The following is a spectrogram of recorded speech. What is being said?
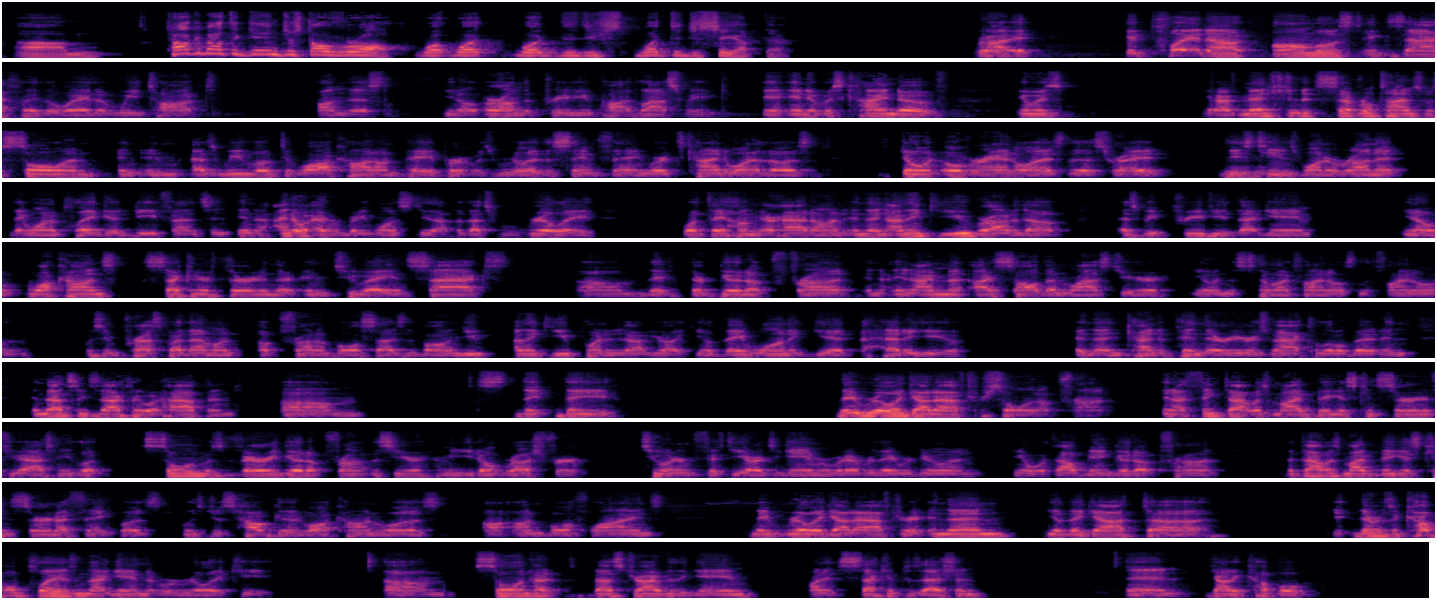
Um, talk about the game just overall. What what what did you what did you see up there? Right. It, it played out almost exactly the way that we talked on this you know, or on the preview pod last week. And it was kind of, it was, you know, I've mentioned it several times with Solon. And, and as we looked at Waukon on paper, it was really the same thing where it's kind of one of those don't overanalyze this, right? These mm-hmm. teams want to run it, they want to play good defense. And, and I know everybody wants to do that, but that's really what they hung their hat on. And then I think you brought it up as we previewed that game. You know, Waukon's second or third in their in two A in sacks. Um, they are good up front, and, and I met, I saw them last year, you know, in the semifinals and the final, and was impressed by them on up front on both sides of the ball. And you, I think you pointed out, you're like, you know, they want to get ahead of you, and then kind of pin their ears back a little bit, and and that's exactly what happened. Um, they they they really got after Solon up front, and I think that was my biggest concern. If you ask me, look, Solon was very good up front this year. I mean, you don't rush for 250 yards a game or whatever they were doing, you know, without being good up front. But that was my biggest concern, I think, was was just how good Waukon was on, on both lines. They really got after it, and then you know they got uh, there was a couple plays in that game that were really key. Um, Solon had best drive of the game on its second possession, and got a couple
